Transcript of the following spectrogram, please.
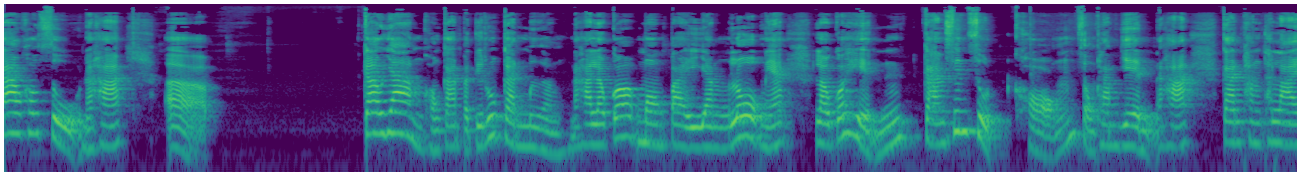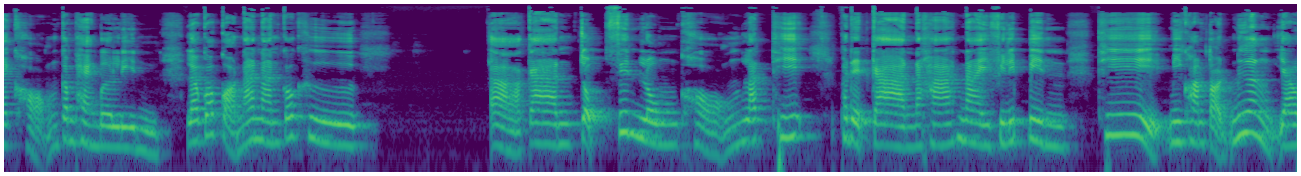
ก้าวเข้าสู่นะคะ ก้าวย่างของการปฏิรูปการเมืองนะคะแล้วก็มองไปยังโลกเนี้ยเราก็เห็นการสิ้นสุดของสงครามเย็นนะคะการพังทลายของกำแพงเบอร์ลิน แล้วก็ก่อนหน้านั้นก็คือการจบสิ้นลงของลัทธิเผด็จการนะคะในฟิลิปปินส์ที่มีความต่อเนื่องยาว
